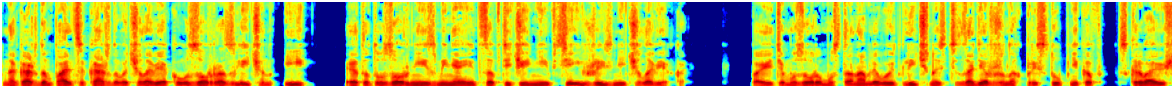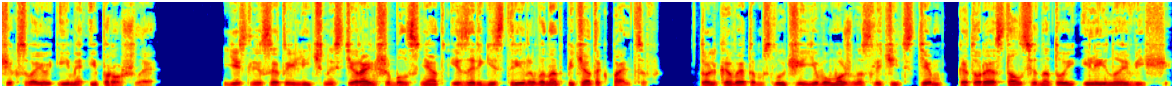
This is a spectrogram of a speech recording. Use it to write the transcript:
На каждом пальце каждого человека узор различен, и этот узор не изменяется в течение всей жизни человека. По этим узорам устанавливают личность задержанных преступников, скрывающих свое имя и прошлое если с этой личности раньше был снят и зарегистрирован отпечаток пальцев. Только в этом случае его можно сличить с тем, который остался на той или иной вещи.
